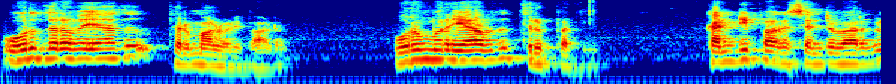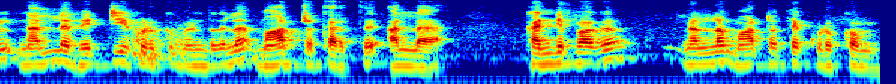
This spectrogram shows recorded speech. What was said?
ஒரு தடவையாவது பெருமாள் வழிபாடு ஒரு முறையாவது திருப்பதி. கண்டிப்பாக சென்றுவார்கள். நல்ல வெற்றியை கொடுக்கும் என்பதில் மாற்று கருத்து அல்ல. கண்டிப்பாக நல்ல மாற்றத்தை கொடுக்கும்.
